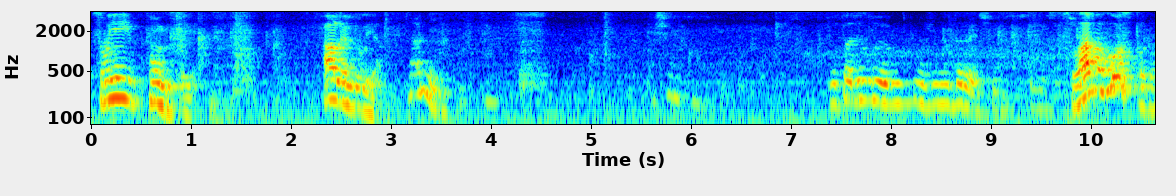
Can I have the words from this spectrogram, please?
своєї функції. Аллилуйя. Амінь. Тут алілуя може недоречно. Слава Господу!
